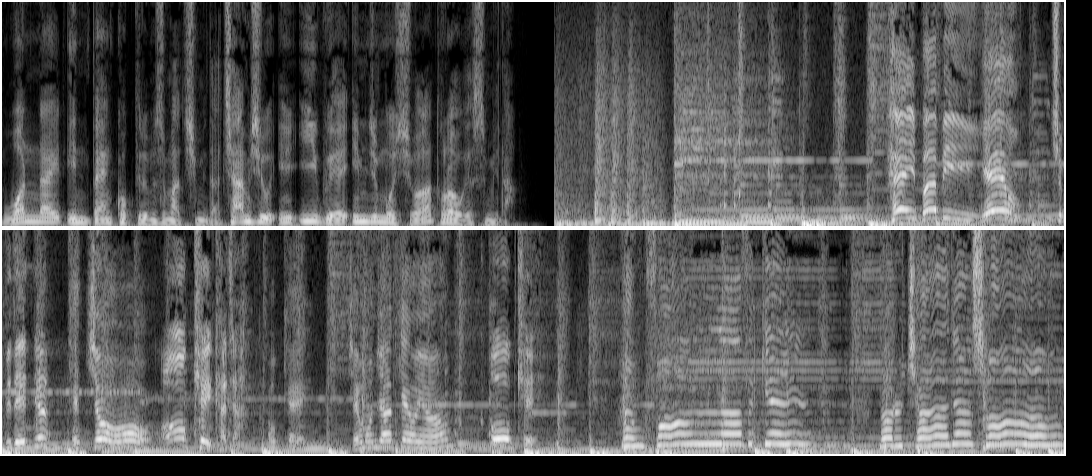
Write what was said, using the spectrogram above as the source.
One Night in Bangkok 들으면서 마칩니다. 잠시 후 2부에 임진모 씨와 돌아오겠습니다. 헤이, 바비! 예영! 준비됐냐? 됐죠? 오케이, 가자. 오케이. 제가 먼저 할게요, 형. 오케이. I'm fall in love again. 너를 찾아서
